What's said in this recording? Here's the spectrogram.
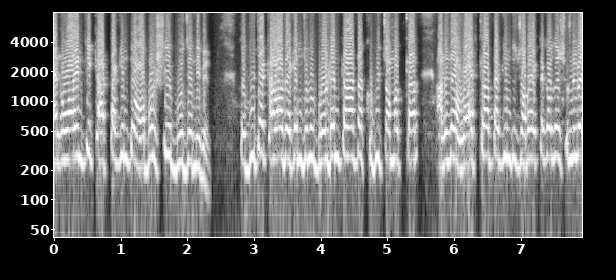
এন্ড ওয়ারেন্টি কার্ডটা কিন্তু অবশ্যই বুঝে নেবেন। তো দুইটা কালার দেখেন, যেমন গোল্ডেন কালারটা খুবই চমৎকার, আর এটা হোয়াইট কালারটা কিন্তু সবাই একটা কথা শুনলে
